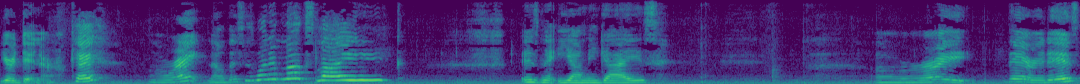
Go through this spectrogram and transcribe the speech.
your dinner, okay? All right, now this is what it looks like. Isn't it yummy, guys? All right, there it is.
